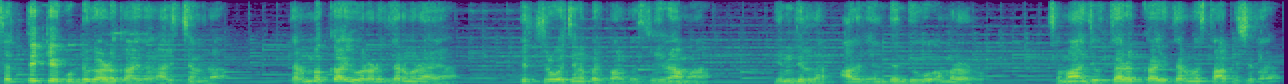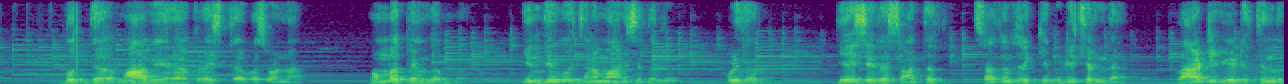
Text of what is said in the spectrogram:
ಸತ್ಯಕ್ಕೆ ಗುಡ್ಡುಗಾಡು ಕಾಯ್ದ ಹರಿಶ್ಚಂದ್ರ ಧರ್ಮಕ್ಕಾಗಿ ಹೋರಾಡಿದ ಧರ್ಮರಾಯ ಪಿತೃವಚನ ಪರಿಪಾಲಕ ಶ್ರೀರಾಮ ಎಂದಿಲ್ಲ, ಆದರೆ ಎಂದೆಂದಿಗೂ ಅಮರರು. ಸಮಾಜ ಉದ್ಧಾರಕ್ಕಾಗಿ ಧರ್ಮ ಸ್ಥಾಪಿಸಿದ ಬುದ್ಧ, ಮಹಾವೀರ, ಕ್ರೈಸ್ತ, ಬಸವಣ್ಣ ಮೊಹಮ್ಮದ್ ಪೈಗಂಬರ್ ಇಂದಿಗೂ ಜನಮಾನಸದಲ್ಲಿ ಉಳಿದವರು ದೇಶದ ಸ್ವಾತ ಸ್ವಾತಂತ್ರ್ಯಕ್ಕೆ ಬ್ರಿಟಿಷರಿಂದ ಲಾಠಿ ಏಟು ತಿಂದು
